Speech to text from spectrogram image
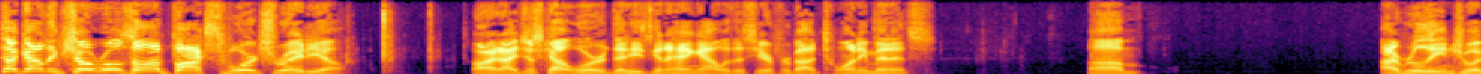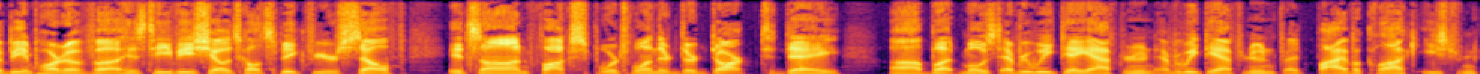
Doug Gottlieb Show rolls on Fox Sports Radio. All right, I just got word that he's going to hang out with us here for about 20 minutes. Um, I really enjoy being part of uh, his TV show. It's called Speak for Yourself. It's on Fox Sports One. They're they're dark today, uh, but most every weekday afternoon, every weekday afternoon at five o'clock Eastern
